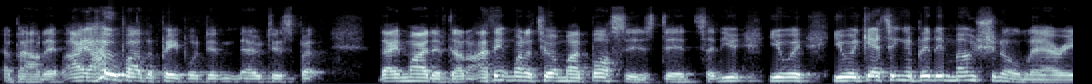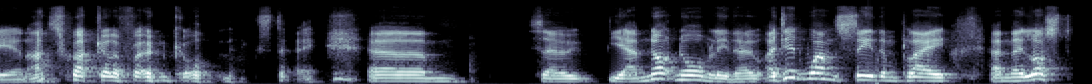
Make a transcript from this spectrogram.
about it. I hope other people didn't notice, but they might have done. I think one or two of my bosses did. Said you you were you were getting a bit emotional, Larry, and that's why I got a phone call the next day. Um, so yeah, not normally though. I did once see them play, and they lost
